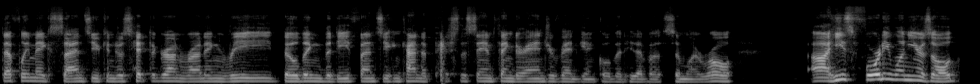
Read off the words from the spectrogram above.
definitely makes sense. You can just hit the ground running, rebuilding the defense. You can kind of pitch the same thing to Andrew Van Ginkel that he'd have a similar role. Uh, he's 41 years old.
